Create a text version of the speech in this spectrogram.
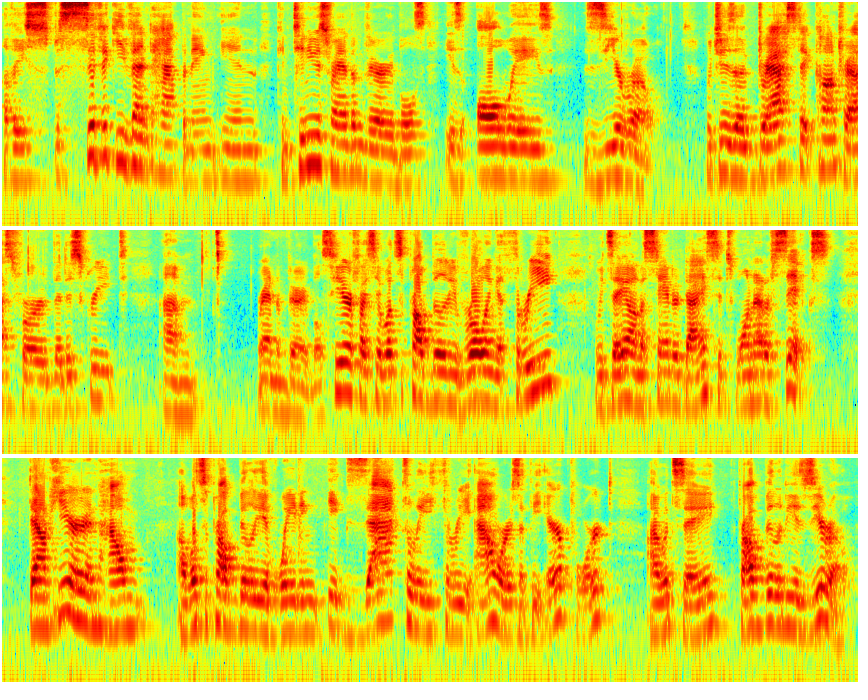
of a specific event happening in continuous random variables is always zero, which is a drastic contrast for the discrete um, random variables. Here, if I say what's the probability of rolling a 3, we'd say on a standard dice it's 1 out of 6. Down here, and how uh, what's the probability of waiting exactly 3 hours at the airport, I would say the probability is 0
